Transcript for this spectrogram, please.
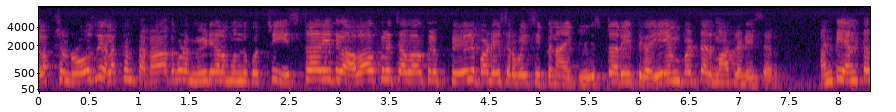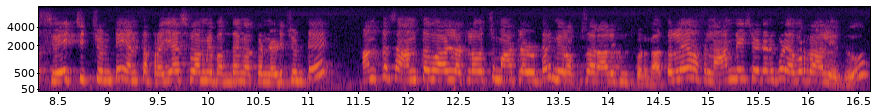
ఎలక్షన్ రోజు ఎలక్షన్ తర్వాత కూడా మీడియాల ముందుకు వచ్చి ఇష్టారీతిగా అవాకులు చవాకులు పేలు పడేశారు వైసీపీ నాయకులు. ఇష్టారీతిగా ఏం పడితే అది మాట్లాడేశారు. అంటే ఎంత స్వేచ్ఛ ఇచ్చుంటే ఎంత ప్రజాస్వామ్యబద్ధంగా అక్కడ నడిచుంటే అంత స- అంత వాళ్ళు అట్లా వచ్చి మాట్లాడుంటారు మీరు ఒకసారి ఆలోచించుకోండి. గతంలో అసలు నామినేషన్ చేయడానికి కూడా ఎవరు రాలేదు.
